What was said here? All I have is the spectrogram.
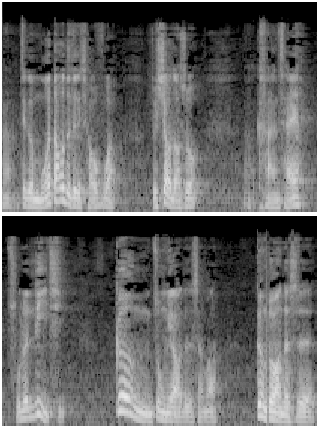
啊，这个磨刀的这个樵夫啊，就笑道说。啊，砍柴呀，除了力气，更重要的是什么？更重要的是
